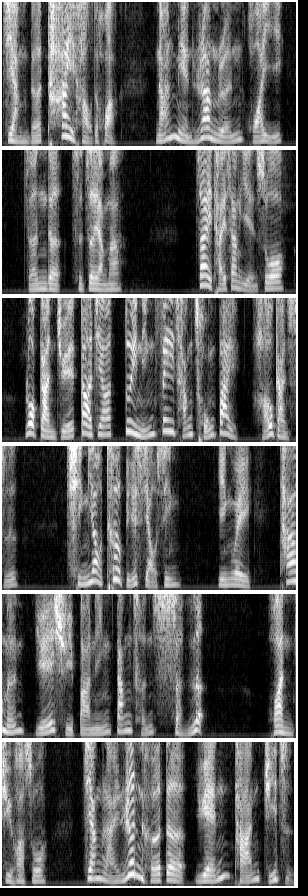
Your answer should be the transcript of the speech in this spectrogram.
讲得太好的话，难免让人怀疑。真的是这样吗？在台上演说，若感觉大家对您非常崇拜、好感时，请要特别小心，因为他们也许把您当成神了。换句话说，将来任何的言谈举止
